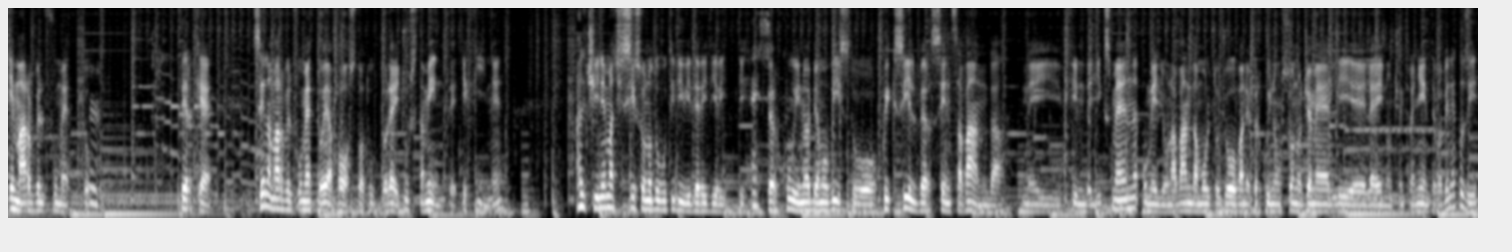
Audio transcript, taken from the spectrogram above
e Marvel Fumetto. Mm. Perché se la Marvel Fumetto è a posto, a tutto lei giustamente e fine, al cinema ci si sono dovuti dividere i diritti. Eh sì. Per cui noi abbiamo visto Quicksilver senza Wanda nei film degli X-Men, o meglio una Wanda molto giovane per cui non sono gemelli e lei non c'entra niente, va bene così.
